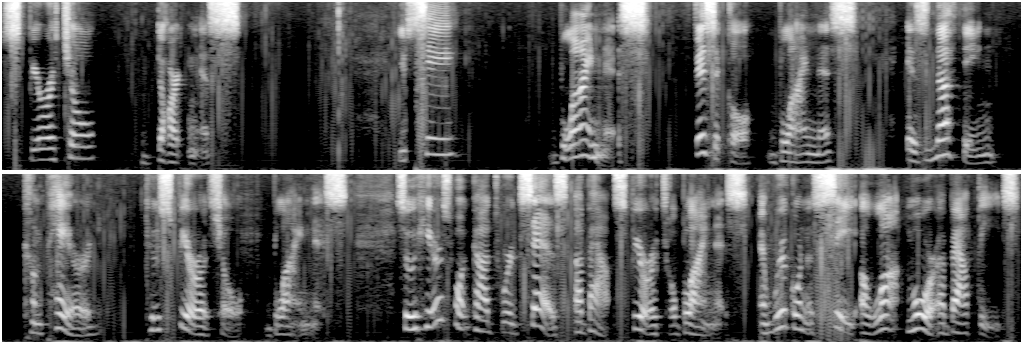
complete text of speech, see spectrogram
spiritual darkness. You see, blindness, physical blindness, is nothing compared to spiritual blindness. So here's what God's Word says about spiritual blindness, and we're going to see a lot more about these.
